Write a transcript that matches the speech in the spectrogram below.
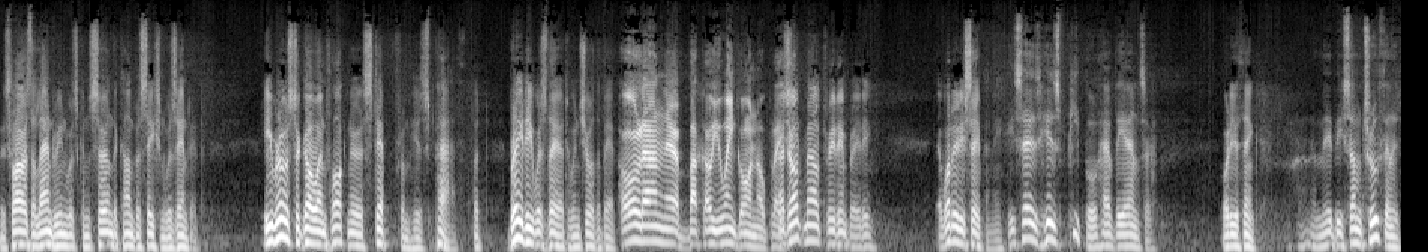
As far as the Landrian was concerned, the conversation was ended. He rose to go, and Faulkner stepped from his path, but Brady was there to ensure the bet. Hold on there, bucko. You ain't going no place. Now, don't maltreat him, Brady. Uh, what did he say, Benny? He says his people have the answer. What do you think? There may be some truth in it.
